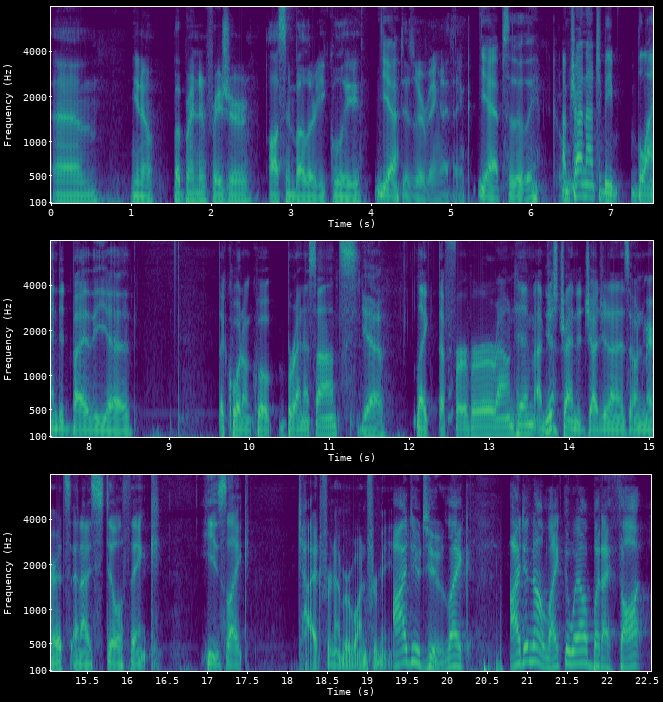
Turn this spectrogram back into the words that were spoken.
Um, you know, but Brendan Fraser, Austin Butler equally yeah, deserving, I think. yeah, absolutely. I'm trying not to be blinded by the uh, the quote unquote renaissance. Yeah. like the fervor around him. I'm just trying to judge it on his own merits, and I still think he's like tied for number one for me. I do too. Like I did not like the whale, but I thought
